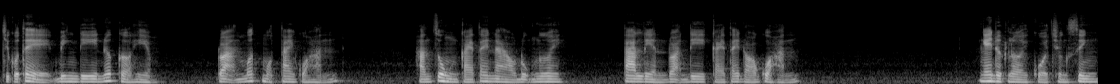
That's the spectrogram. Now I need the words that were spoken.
Chỉ có thể binh đi nước cờ hiểm, Đoạn mất một tay của hắn. Hắn dùng cái tay nào đụng ngươi, Ta liền đoạn đi cái tay đó của hắn. Nghe được lời của trường sinh,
